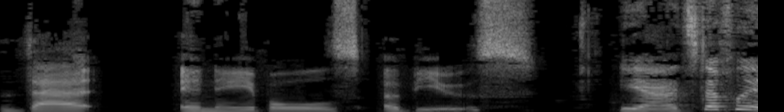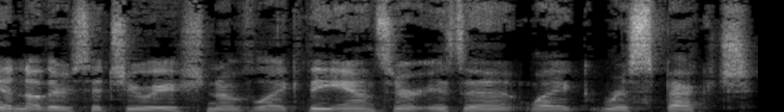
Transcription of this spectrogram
that enables abuse. Yeah, it's definitely another situation of like the answer isn't like respect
